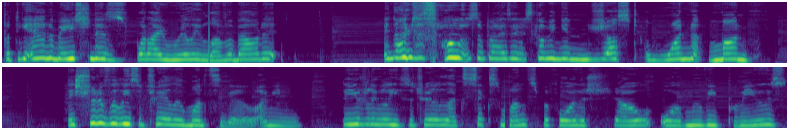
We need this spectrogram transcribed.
but the animation is what I really love about it. And I'm just so surprised that it's coming in just one month. They should have released a trailer months ago. I mean, they usually release a trailer like six months before the show or movie premieres,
